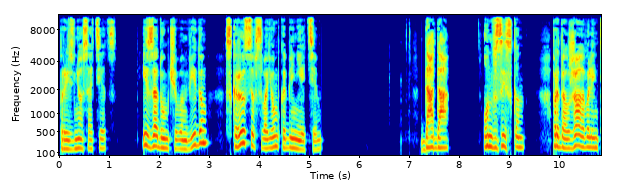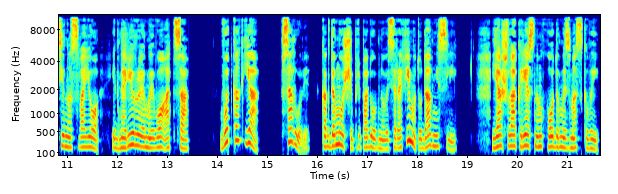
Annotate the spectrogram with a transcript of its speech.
произнес отец и с задумчивым видом скрылся в своем кабинете. «Да-да, он взыскан», — продолжала Валентина свое, игнорируя моего отца. Вот как я, в Сарове, когда мощи преподобного Серафима туда внесли. Я шла крестным ходом из Москвы,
